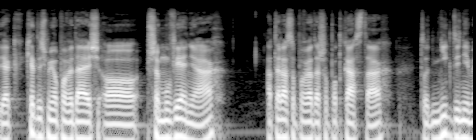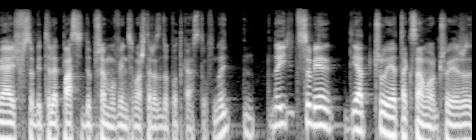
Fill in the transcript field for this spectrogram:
jak kiedyś mi opowiadałeś o przemówieniach, a teraz opowiadasz o podcastach, to nigdy nie miałeś w sobie tyle pasji do przemówień, co masz teraz do podcastów. No no i w sumie ja czuję tak samo. Czuję, że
